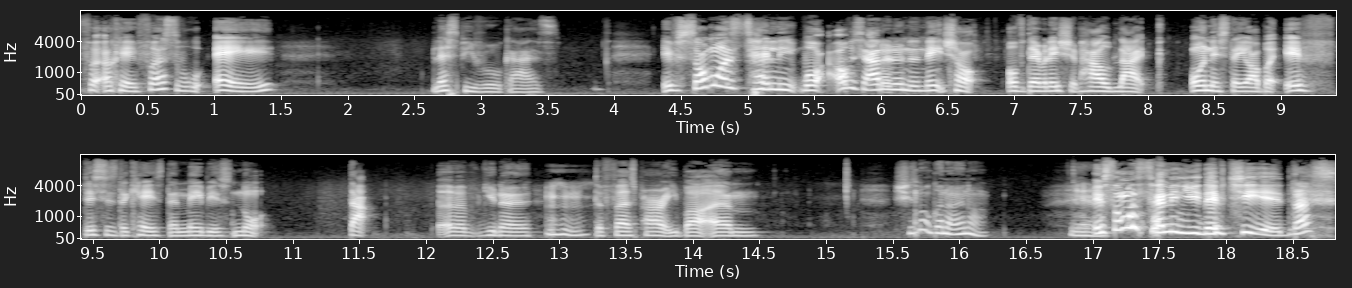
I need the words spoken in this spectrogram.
For, okay, first of all, A. Let's be real, guys. If someone's telling, well, obviously I don't know the nature of their relationship, how like honest they are, but if this is the case, then maybe it's not that, uh, you know, hmm the first priority. But um, she's not gonna own up. Yeah. If someone's telling you they've cheated, That's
